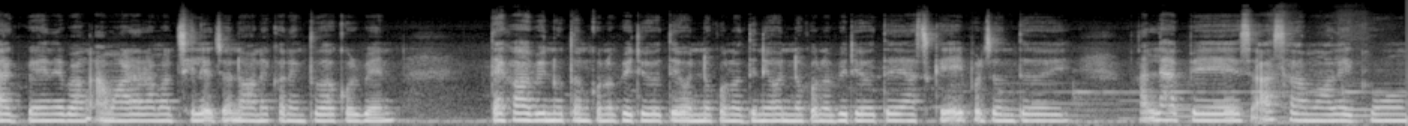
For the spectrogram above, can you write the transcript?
থাকবেন এবং আমার আর আমার ছেলের জন্য অনেক অনেক দোয়া করবেন। দেখা হবে নতুন কোনো ভিডিওতে অন্য কোনো দিনে, অন্য কোনো ভিডিওতে আজকে এই পর্যন্তই। আল্লাহ হাফেজ। আসসালামু আলাইকুম।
